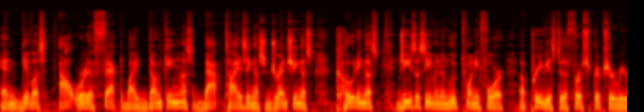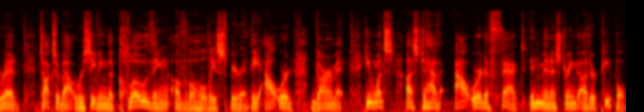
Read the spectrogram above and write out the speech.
and give us outward effect by dunking us, baptizing us, drenching us, coating us. Jesus, even in Luke 24, uh, previous to the first scripture we read, talks about receiving the clothing of the Holy Spirit, the outward garment. He wants us to have outward effect in ministering to other people.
